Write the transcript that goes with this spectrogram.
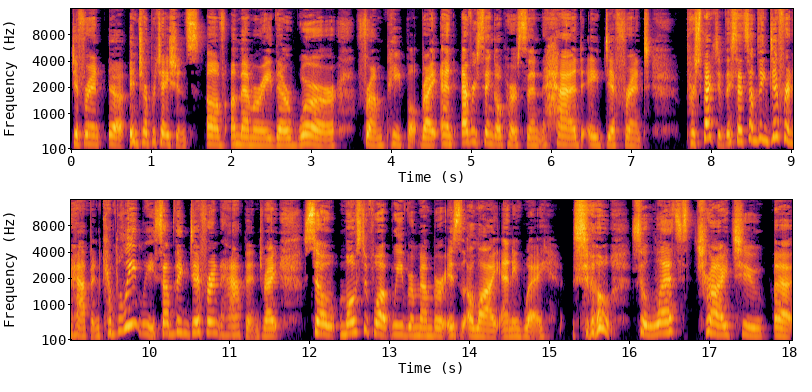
different uh, interpretations of a memory there were from people, right? And every single person had a different perspective. They said something different happened completely. Something different happened, right? So most of what we remember is a lie anyway. So, so let's try to uh,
